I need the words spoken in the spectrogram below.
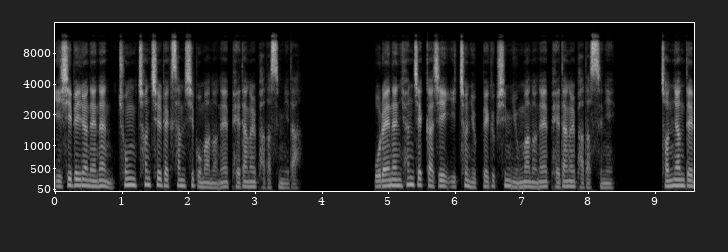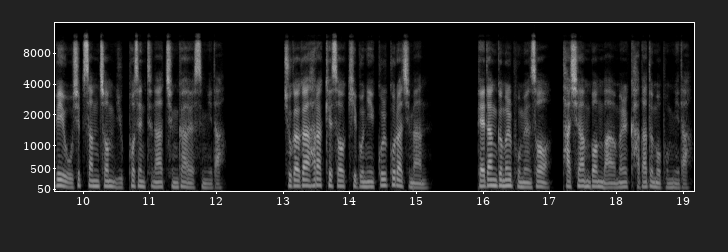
21년에는 총 1,735만원의 배당을 받았습니다. 올해는 현재까지 2,666만원의 배당을 받았으니 전년 대비 53.6%나 증가하였습니다. 주가가 하락해서 기분이 꿀꿀하지만 배당금을 보면서 다시 한번 마음을 가다듬어 봅니다.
